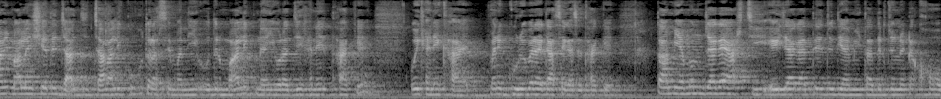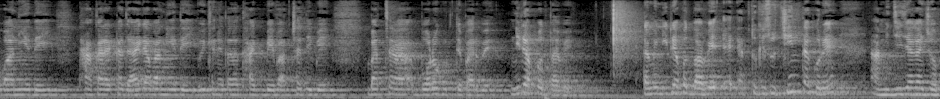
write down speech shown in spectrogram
আমি মালয়েশিয়াতে যা, জালালি কবুতর আছে মানে ওদের মালিক নাই, ওরা যেখানে থাকে, ওইখানে খায় মানে ঘুরে বেড়ায়, গাছে গাছে থাকে। তো আমি এমন জায়গায় আসছি, এই জায়গাতে যদি আমি তাদের জন্য একটা খ বানিয়ে দেই, থাকার একটা জায়গা বানিয়ে দেই, ওইখানে তারা থাকবে, বাচ্চা দিবে, বাচ্চা বড় করতে পারবে, নিরাপদভাবে। তা আমি নিরাপদভাবে এত কিছু চিন্তা করে আমি যে জায়গায় জব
